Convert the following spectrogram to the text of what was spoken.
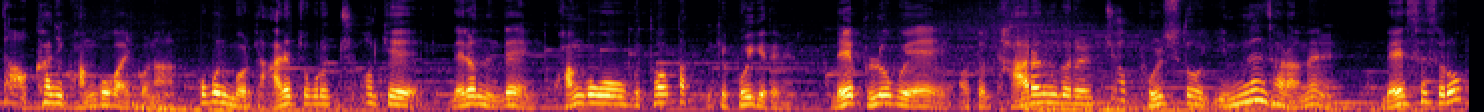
떡하니 광고가 있거나 혹은 뭐 이렇게 아래쪽으로 쭉 이렇게 내렸는데 광고부터 딱 이렇게 보이게 되면 내 블로그에 어떤 다른 글을 쭉 볼 수도 있는 사람을 내 스스로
